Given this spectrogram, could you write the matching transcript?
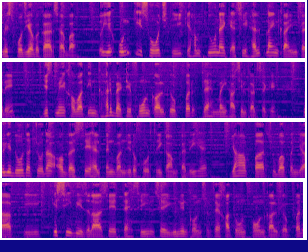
मिस फौजिया बकार साहबा तो ये उनकी सोच थी कि हम क्यों ना एक ऐसी हेल्पलाइन कायम करें, जिसमें ख़वान घर बैठे फ़ोन कॉल के ऊपर रहनमई हासिल कर सकें। तो ये 2014 अगस्त से हेल्पलाइन 1043 काम कर रही है, जहाँ पर सुबह पंजाब की किसी भी ज़िला से, तहसील से यूनियन कौंसिल से ख़ातून फ़ोन कॉल के ऊपर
